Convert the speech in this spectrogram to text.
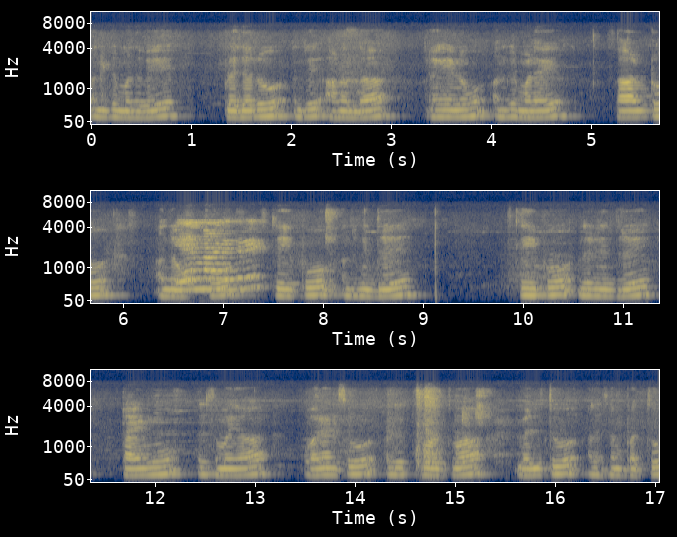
ಅಂದರೆ ಮದುವೆ ಪ್ಲೆಜರು ಅಂದರೆ ಆನಂದ ರೈನು ಅಂದರೆ ಮಳೆ ಸಾಲ್ಟು ಅಂದರೆ ಉಪ್ಪು ಸ್ಲೀಪು ಅಂದರೆ ನಿದ್ರೆ ಸ್ಲೀಪು ಅಂದರೆ ನಿದ್ರೆ ಟೈಮು ಅಂದರೆ ಸಮಯ ವೈಲೆನ್ಸು ಅಂದರೆ ಕ್ರೂರತ್ವ ವೆಲ್ತು ಅಂದರೆ ಸಂಪತ್ತು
